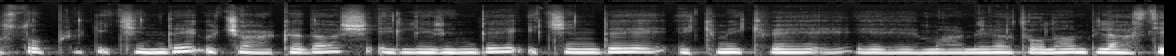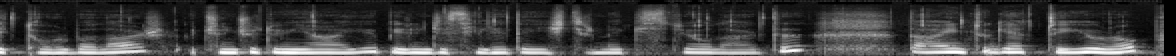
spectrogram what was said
Toz toprak içinde üç arkadaş ellerinde içinde ekmek ve e, marmelat olan plastik torbalar üçüncü dünyayı birincisiyle değiştirmek istiyorlardı. Dying to Get to Europe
